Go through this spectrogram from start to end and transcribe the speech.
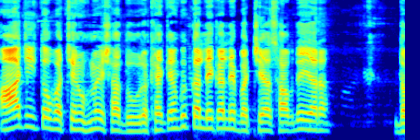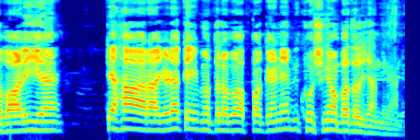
ਆਹ ਚੀਜ਼ ਤੋਂ ਬੱਚੇ ਨੂੰ ਹਮੇਸ਼ਾ ਦੂਰ ਰੱਖਿਆ, ਕਿਉਂਕਿ ਕੱਲੇ ਕੱਲੇ ਬੱਚੇ ਆ ਸਭ ਦੇ ਯਾਰ। ਦੀਵਾਲੀ ਹੈ, ਤਿਉਹਾਰ ਆ, ਜਿਹੜਾ ਕਿ ਮਤਲਬ ਆਪਾਂ ਕਹਿੰਦੇ ਆ ਵੀ ਖੁਸ਼ੀਆਂ ਬਦਲ ਜਾਂਦੀਆਂ ਨੇ।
